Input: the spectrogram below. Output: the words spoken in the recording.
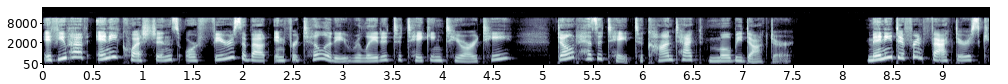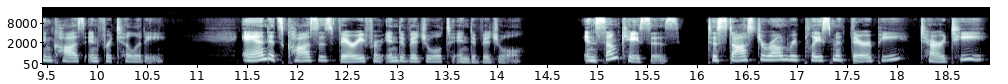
If you have any questions or fears about infertility related to taking TRT, don't hesitate to contact MobiDoctor. Many different factors can cause infertility, and its causes vary from individual to individual. In some cases, testosterone replacement therapy, TRT,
